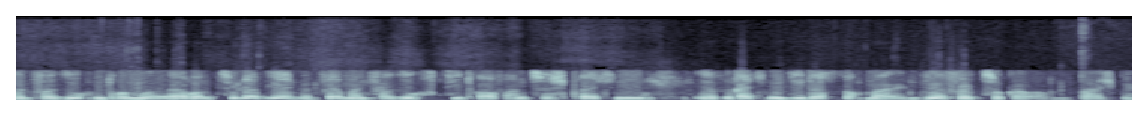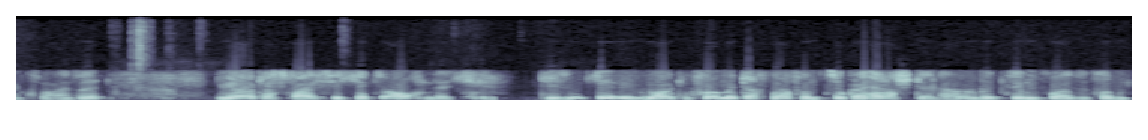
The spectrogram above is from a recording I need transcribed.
und versuchen drum herum zu lavieren. Und wenn man versucht, sie darauf anzusprechen, äh, rechnen Sie das doch mal in Würfelzucker um, beispielsweise. Ja, das weiß ich jetzt auch nicht. Die, heute Vormittag war vom Zuckerhersteller beziehungsweise vom,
